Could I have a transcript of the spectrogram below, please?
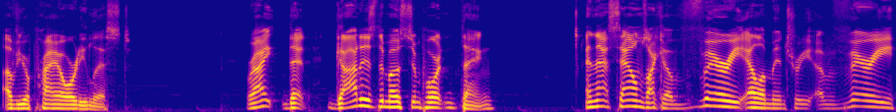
of your priority list, right? That God is the most important thing. And that sounds like a very elementary, a very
